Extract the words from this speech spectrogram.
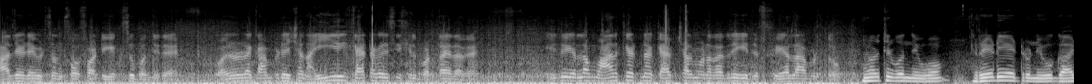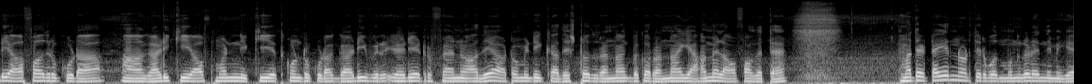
Harley Davidson four forty X ಬಂದಿದೆ. ಒಳ್ಳೊಳ್ಳೆ ಕಾಂಪಿಟೇಷನ್ ಐ ಕ್ಯಾಟಗರಿ ಸಿಸಿಲಿ ಬರ್ತಾ ಇದ್ದಾವೆ ಇದು ಎಲ್ಲ ಮಾರ್ಕೆಟ್ನ ಕ್ಯಾಪ್ಚರ್ ಮಾಡೋದ್ರಲ್ಲಿ ಇದು ಫೇಲ್ ಆಗ್ಬಿಡ್ತು. ನೋಡ್ತಿರ್ಬೋದು ನೀವು ರೇಡಿಯೇಟ್ರು ನೀವು ಗಾಡಿ ಆಫ್ ಆದರೂ ಕೂಡ ಗಾಡಿ ಕೀ ಆಫ್ ಮಾಡಿ ನೀವು ಕೀ ಎತ್ಕೊಂಡ್ರು ಕೂಡ ಗಾಡಿ ರೇಡಿಯೇಟ್ರ್ ಫ್ಯಾನು ಅದೇ ಆಟೋಮೆಟಿಕ್ ಅದೆಷ್ಟೊತ್ತು ರನ್ ಆಗಬೇಕು ರನ್ ಆಗಿ ಆಮೇಲೆ ಆಫ್ ಆಗುತ್ತೆ. ಮತ್ತು ಟೈರ್ ನೋಡ್ತಿರ್ಬೋದು ಮುಂದ್ಗಡೆ ನಿಮಗೆ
